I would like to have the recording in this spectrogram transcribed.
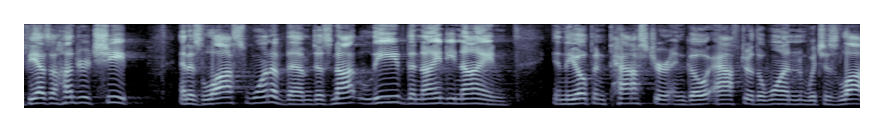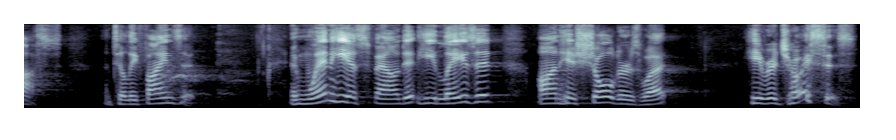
if he has a hundred sheep and has lost one of them, does not leave the 99 in the open pasture and go after the one which is lost until he finds it? And when he has found it, he lays it on his shoulders. What? He rejoices.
